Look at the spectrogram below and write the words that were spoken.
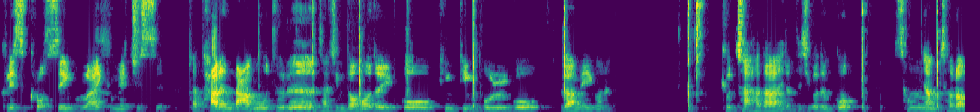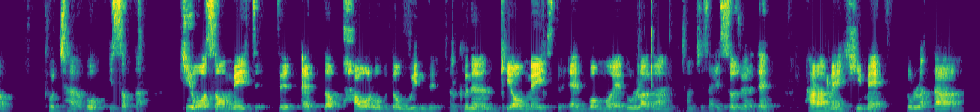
crisscrossing like matches. 자, 다른 나무들은 자 지금 넘어져 있고 핑핑 돌고 그 다음에 이거는 교차하다 이런 뜻이거든. 꼭 성냥처럼 교차하고 있었다. He was amazed at the power of the wind. 자, 그는 he amazed at 뭐뭐에 놀라다 전치사 애써줘야 돼. 바람의 힘에 놀랐다.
